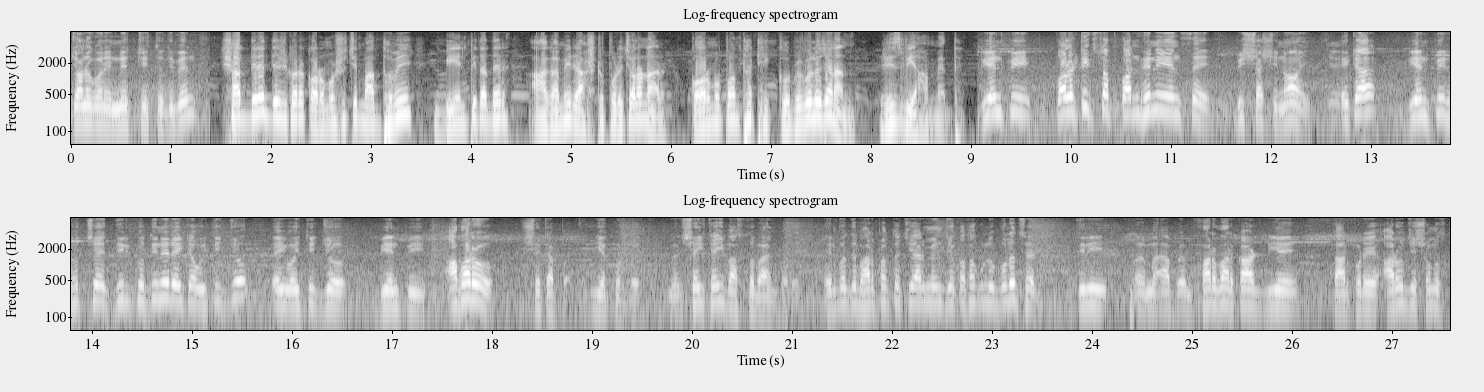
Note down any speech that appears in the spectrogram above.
জনগণের নেতৃত্ব দিবেন। সাত দিনের দেশ গড়া কর্মসূচির মাধ্যমে বিএনপি তাদের আগামী রাষ্ট্র পরিচালনার কর্মপন্থা ঠিক করবে বলে জানান। Rizvi Ahmed. BNP politics of কনভেনিয়েন্সে বিশ্বাসী নয়। এটা বিএনপির হচ্ছে দীর্ঘদিনের এইটা ঐতিহ্য। এই ঐতিহ্য বিএনপি আবারও সেটা ইয়ে করবে, সেইটাই বাস্তবায়ন করে। এর মধ্যে ভারপ্রাপ্ত চেয়ারম্যান যে কথাগুলো বলেছেন, তিনি ফার্মার কার্ড নিয়ে, তারপরে আরও যে সমস্ত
